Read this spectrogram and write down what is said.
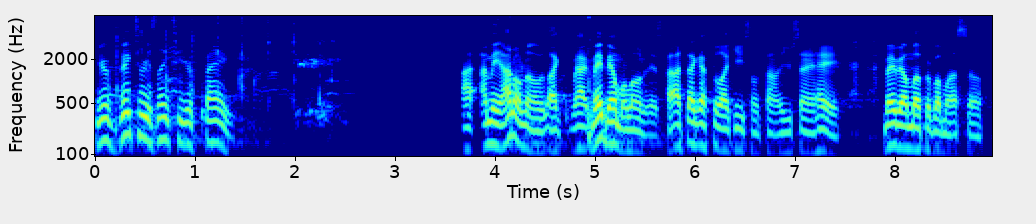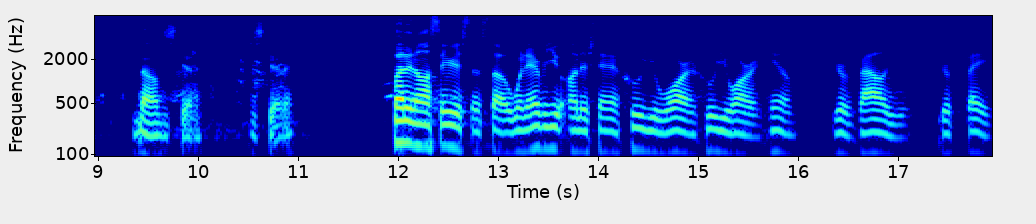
Your victory is linked to your faith. I, I, mean, I don't know. Like, maybe I'm alone in this. I think I feel like you sometimes. You're saying, hey, maybe I'm up here by myself. No, I'm just kidding. Just kidding. But in all seriousness, though, whenever you understand who you are and who you are in Him, your value, your faith,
